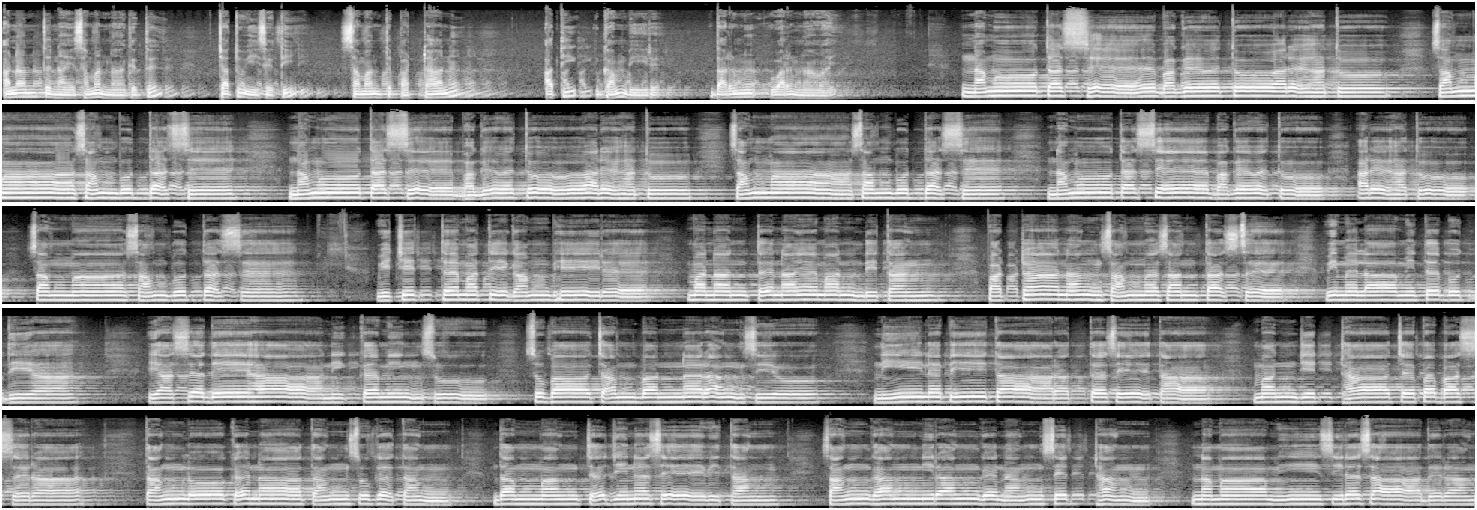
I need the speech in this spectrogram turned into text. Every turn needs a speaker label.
Speaker 1: අනන්ත ණය සමන්නාගත චතු වීසති සමන්ත ප ဋ ාණ අති ගම්බීර ධර්ම වර්ණාවයි. නමෝ තස්ස භගවතු අරහතු සම්මා සම්බුද්දස්ස. නමෝ තස්ස භගවතු අරහතු සම්මා සම්බුද්දස්ස. නමෝ තස්ස භගවතු අරහතු සම්මා සම්බුද්දස්ස. විචිත්තමති ගම්භීර මනන්ත ණය මණ්ඩිතං. පට්ඨානං සම්මසන්තස්ස. විමලාමිත බුද්ධියා යස්ස දේහා නික්කමින්සු සුභාචම්බන්නරංසියෝ නීලපීතාරත්තසේතා මංජිට්ඨාච පබස්සරා තංලෝකනාතං සුගතං ධම්මං ච ජිනසේවිතං සංඝං නිරංගනං සෙට්ඨං නමාමි සිරසාදරං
